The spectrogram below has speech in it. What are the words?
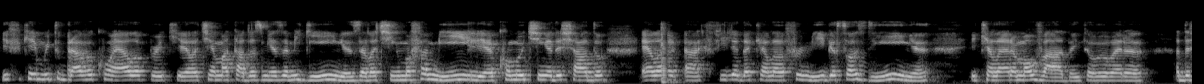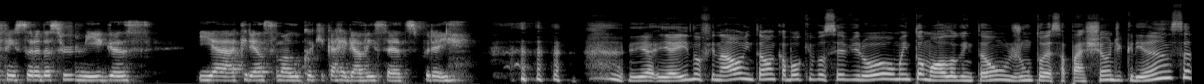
e fiquei muito brava com ela porque ela tinha matado as minhas amiguinhas, ela tinha uma família, como eu tinha deixado ela, a filha daquela formiga, sozinha e que ela era malvada. Então eu era a defensora das formigas e a criança maluca que carregava insetos por aí. e, e, aí no final, então, acabou que você virou uma entomóloga, então juntou essa paixão de criança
